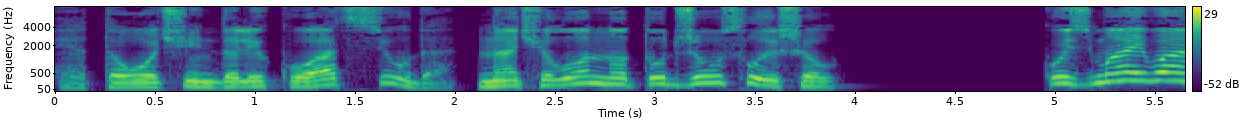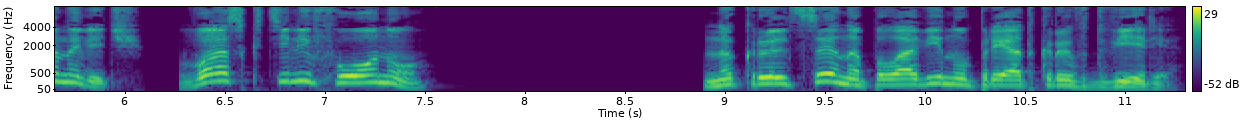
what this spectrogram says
«Это очень далеко отсюда», — начал он, но тут же услышал. «Кузьма Иванович, вас к телефону!» На крыльце, наполовину приоткрыв двери,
